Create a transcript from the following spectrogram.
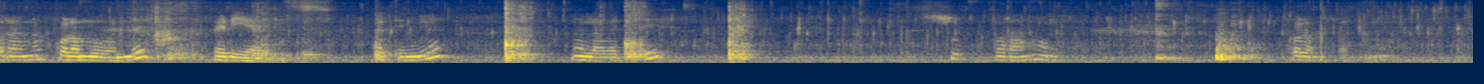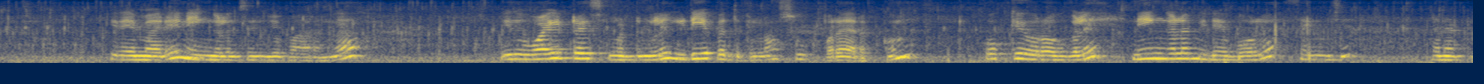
சூப்பரான குழம்பு வந்து ரெடி ஆகிடுச்சு பார்த்தீங்களா நல்லா வச்சு சூப்பரான ஒரு குழம்பு பார்த்தீங்களா இதே மாதிரி நீங்களும் செஞ்சு பாருங்கள் இது ஒயிட் ரைஸ் மட்டும் இல்லை இடியப்பத்துக்கெல்லாம் சூப்பராக இருக்கும். ஓகே உறவுகளே நீங்களும் இதே போல் செஞ்சு எனக்கு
